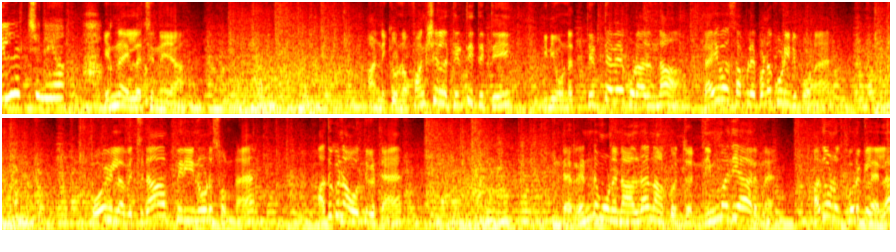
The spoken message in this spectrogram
இல்ல சின்னையா. என்ன இல்ல சின்னையா? அன்னைக்கு உன்னை ஃபங்க்ஷன்ல திட்டி திட்டி இனி உன்னை திட்டவே கூடாதுன்னு தான் டைவர்ஸ் அப்ளை பண்ண கூட்டிட்டு போனேன். கோயில வச்சுதான் பிரியணும்னு சொன்னேன். அதுக்கும் நான் ஒத்துக்கிட்டேன். இந்த ரெண்டு மூணு நாள் தான் நான் கொஞ்சம் நிம்மதியா இருந்தேன். அது உனக்கு பொறுக்கல இல்ல?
